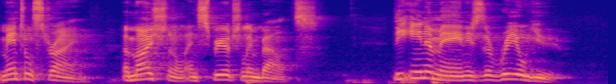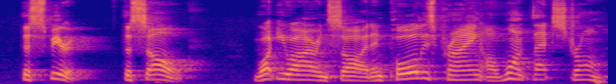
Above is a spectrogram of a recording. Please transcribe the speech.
mental strain, emotional and spiritual imbalance. The inner man is the real you, the spirit, the soul, what you are inside. And Paul is praying, I want that strong.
